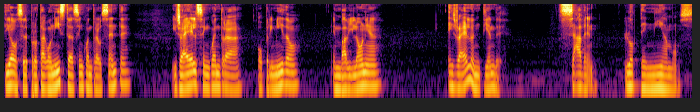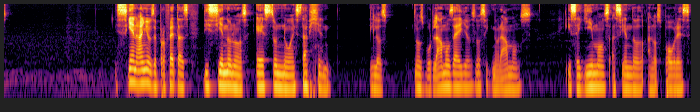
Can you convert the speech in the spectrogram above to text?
Dios, el protagonista, se encuentra ausente Israel se encuentra oprimido en Babilonia. Israel lo entiende. Saben, lo teníamos. Cien años de profetas diciéndonos esto no está bien. Y los, nos burlamos de ellos, los ignoramos y seguimos haciendo a los pobres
